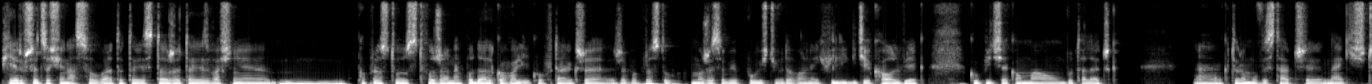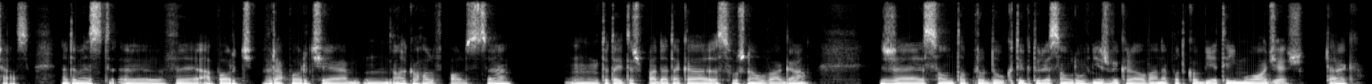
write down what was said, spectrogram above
pierwsze, co się nasuwa, to to jest to, że to jest właśnie mm, po prostu stworzone pod alkoholików, tak? Że, że po prostu może sobie pójść w dowolnej chwili gdziekolwiek, kupić jaką małą buteleczkę, która mu wystarczy na jakiś czas. Natomiast e, w, aporcie, w raporcie mm, Alkohol w Polsce, mm, tutaj też pada taka słuszna uwaga, że są to produkty, które są również wykreowane pod kobiety i młodzież, tak?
